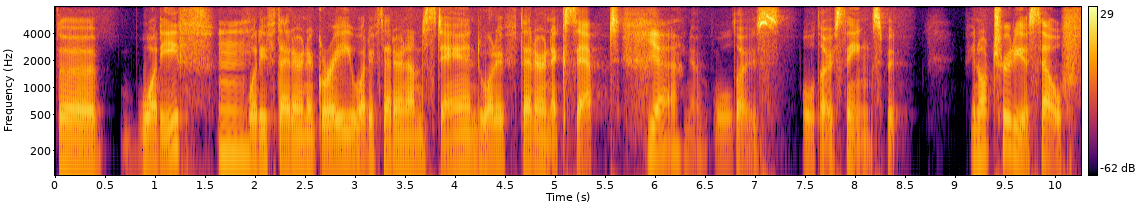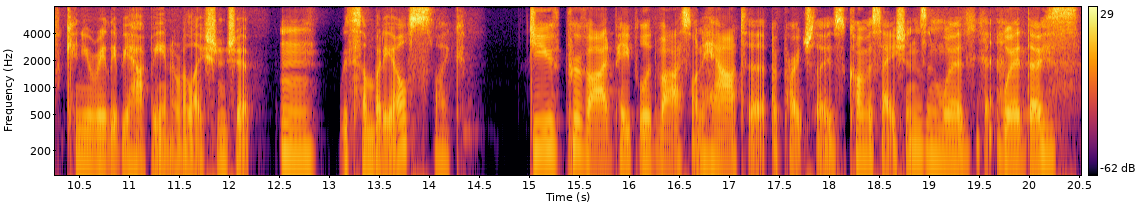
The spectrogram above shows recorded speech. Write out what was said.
the what if, what if they don't agree, what if they don't understand, what if they don't accept, Yeah, you know, all those all those things. But if you're not true to yourself, can you really be happy in a relationship with somebody else? Like do you provide people advice on how to approach those conversations and word word those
